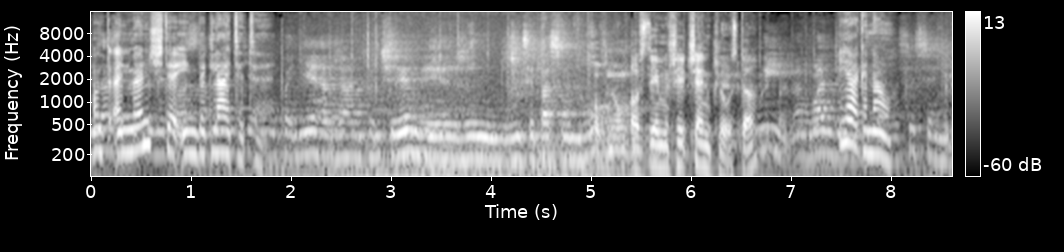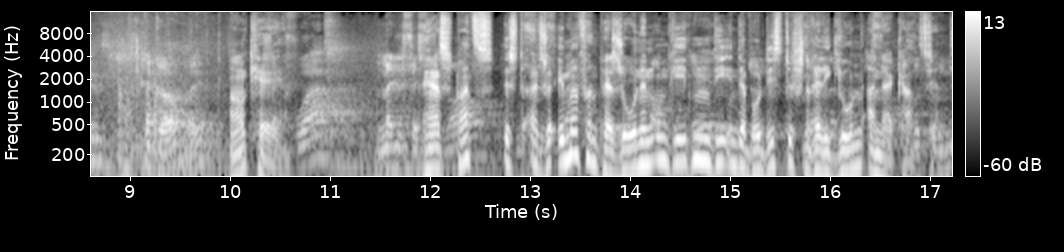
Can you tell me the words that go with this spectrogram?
und ein Mönch, der ihn begleitete. Aus dem Tschetschen-Kloster? Ja, genau. Okay. Herr Spatz ist also immer von Personen umgeben, die in der buddhistischen Religion anerkannt sind.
